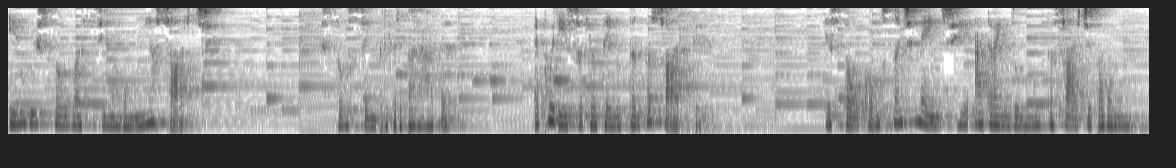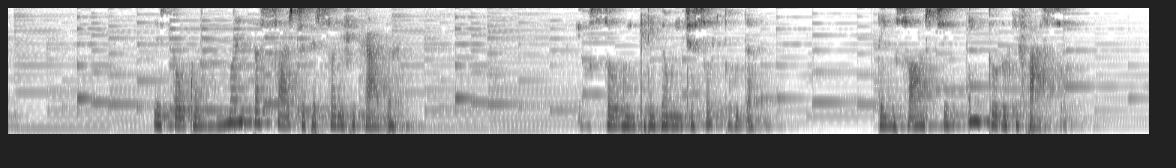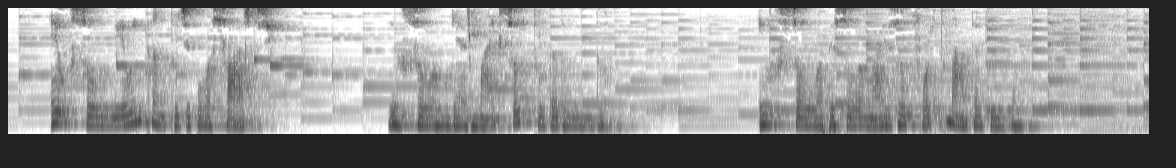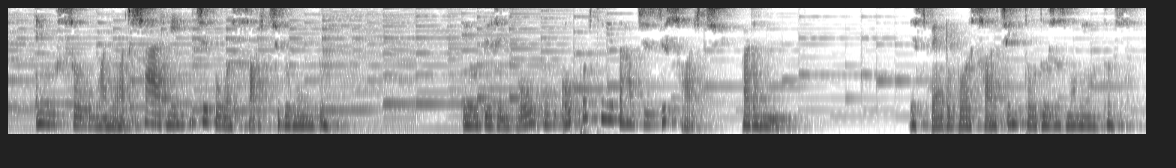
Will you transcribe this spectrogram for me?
Eu estou acima da minha sorte. Estou sempre preparada. É por isso que eu tenho tanta sorte. Estou constantemente atraindo muita sorte para mim. Estou com muita sorte personificada. Eu sou incrivelmente sortuda. Tenho sorte em tudo o que faço. Eu sou o meu encanto de boa sorte. Eu sou a mulher mais sortuda do mundo. Eu sou a pessoa mais afortunada viva. Eu sou o maior charme de boa sorte do mundo. Eu desenvolvo oportunidades de sorte para mim. Espero boa sorte em todos os momentos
